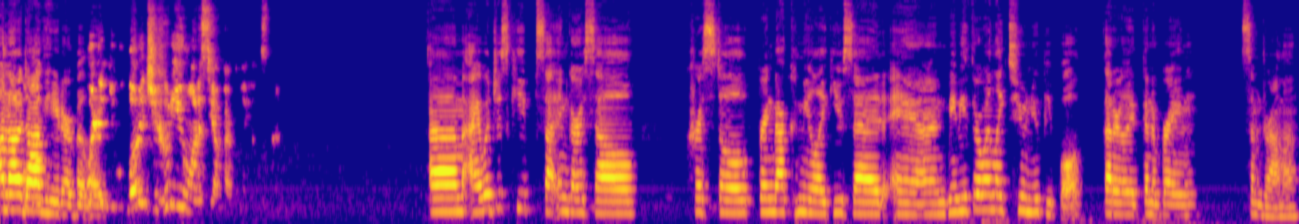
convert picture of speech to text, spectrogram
I'm not a dog hater, but what like did you what did you who do you want to see on Beverly Hills then um I would just keep Sutton Garcelle, Crystal, bring back Camille like you said, and maybe throw in like two new people that are like gonna bring some drama.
